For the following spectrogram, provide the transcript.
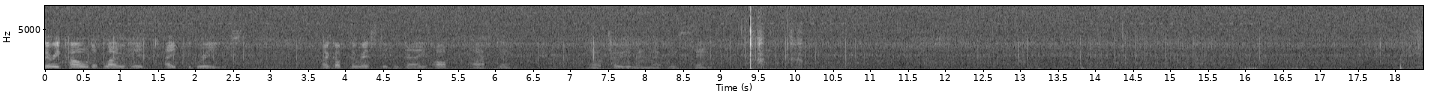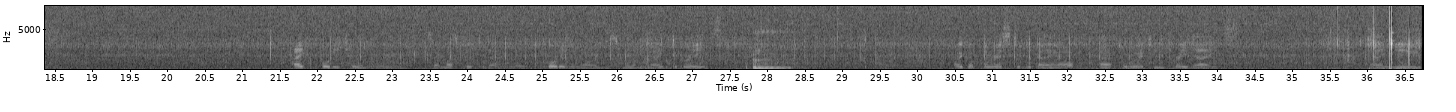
very cold at Low Head, 8 degrees. I got the rest of the day off after, and I'll tell you when that was sent. Eight forty-two in the morning, so it must be today. Yeah, quarter to nine this morning, eight degrees. Mm-hmm. I got the rest of the day off after working three days.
